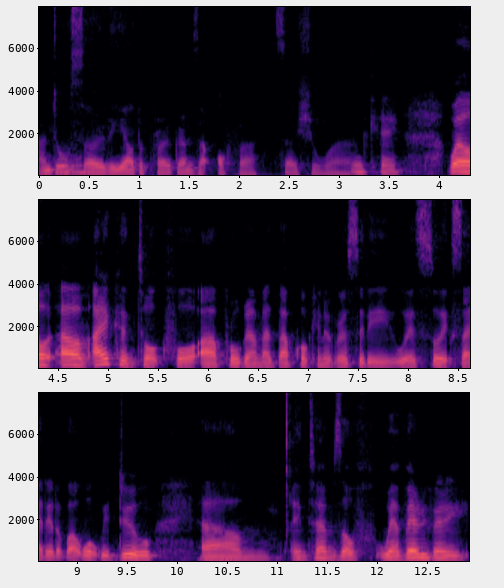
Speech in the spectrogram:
and mm-hmm. also the other programs that offer social work. Okay. Well, um, I can talk for our program at Babcock University. We're so excited about what we do um, in terms of we're very, very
